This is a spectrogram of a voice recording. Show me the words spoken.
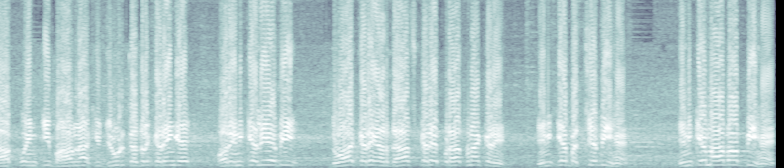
आपको इनकी भावना की ज़रूर कदर करेंगे और इनके लिए भी दुआ करें, अरदास करें, प्रार्थना करें। इनके बच्चे भी हैं, इनके माँ बाप भी हैं।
